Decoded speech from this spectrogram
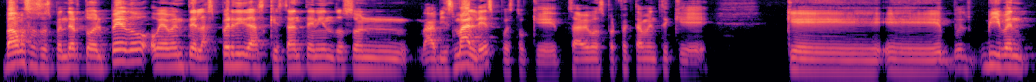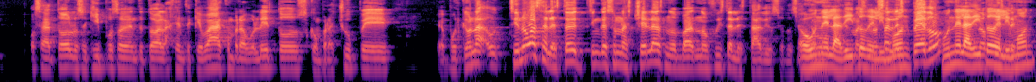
vamos a suspender todo el pedo. Obviamente las pérdidas que están teniendo son abismales, puesto que sabemos perfectamente que, que eh, viven, o sea, todos los equipos, obviamente toda la gente que va, compra boletos, compra chupe. eh, Porque una, si no vas al estadio y chingas unas chelas, no, va- no fuiste al estadio. se O un heladito Además, de no limón. pedo, Un no heladito de limón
